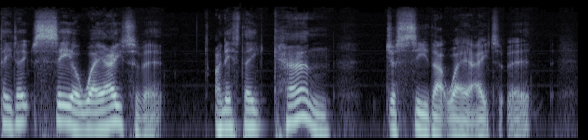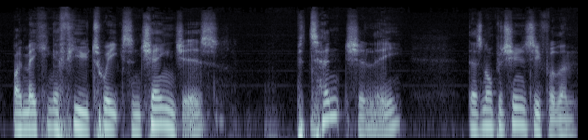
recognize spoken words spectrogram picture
they don't see a way out of it, and if they can just see that way out of it by making a few tweaks and changes, potentially there's an opportunity for them.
